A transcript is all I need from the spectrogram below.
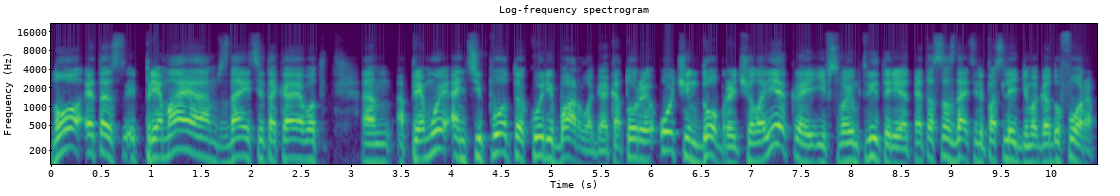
Но это прямая, знаете, такая вот эм, прямой антипод Кори Барлога, который очень добрый человек, и в своем твиттере, это создатель последнего году фора.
